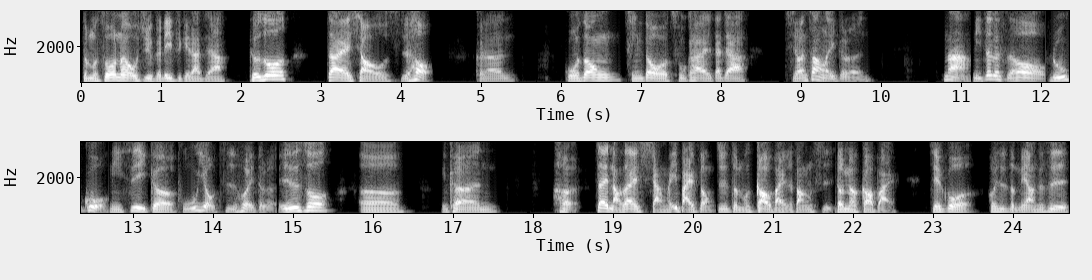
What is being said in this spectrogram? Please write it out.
怎么说呢？我举个例子给大家，比如说在小时候，可能国中情窦初开，大家喜欢上了一个人。那你这个时候，如果你是一个普有智慧的人，也就是说，呃，你可能和在脑袋想了一百种就是怎么告白的方式都没有告白，结果会是怎么样？就是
